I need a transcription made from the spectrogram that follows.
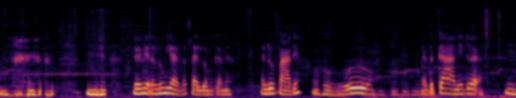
อืมเดวิดเอาลูกใหญ่มาใส่รวมกันนะไหนดูฝาดิ โอ้โหในตะกร้านี้ด้วย อืม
